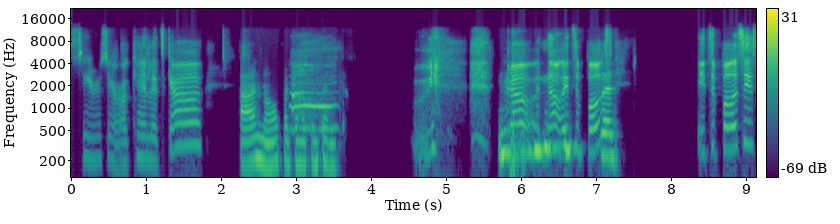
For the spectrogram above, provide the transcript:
zero, zero. Okay, let's go. Ah, no, faltan oh. centavitos. no, no, it's supposed, it's supposed it's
